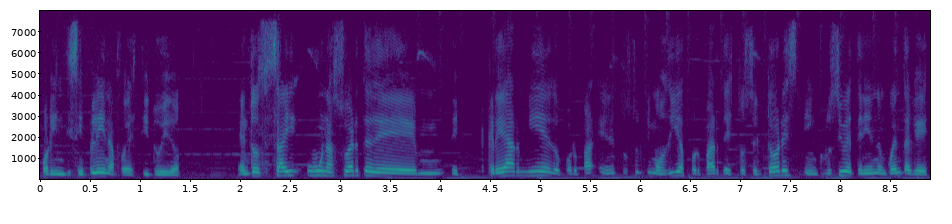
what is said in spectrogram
por, indisciplina fue destituido. Entonces hay una suerte de crear miedo por, en estos últimos días por parte de estos sectores, inclusive teniendo en cuenta que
